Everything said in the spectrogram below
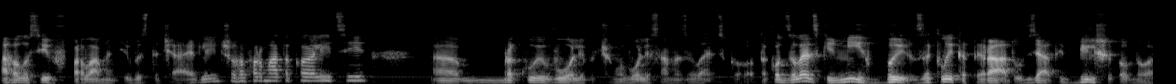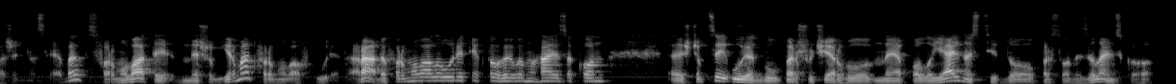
а голосів в парламенті вистачає для іншого формату коаліції бракує волі, причому волі саме Зеленського. Так, от Зеленський міг би закликати Раду взяти більше повноважень на себе, сформувати не щоб Єрмак формував уряд, а Рада формувала уряд, як того і вимагає закон. е, Щоб цей уряд був в першу чергу не по лояльності до персони Зеленського,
